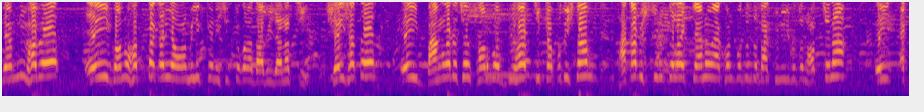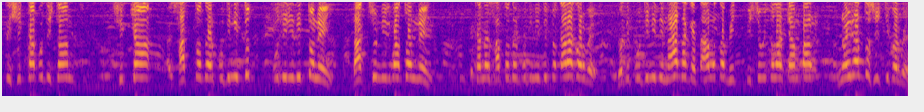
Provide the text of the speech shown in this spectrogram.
তেমনিভাবে এই গণহত্যাকারী আওয়ামী লীগকে নিষিদ্ধ করার দাবি জানাচ্ছি। সেই সাথে এই বাংলাদেশের সর্ববৃহৎ শিক্ষা প্রতিষ্ঠান, ঢাকা বিশ্ববিদ্যালয় কেন এখন পর্যন্ত ডাকসু নির্বাচন হচ্ছে না? এই একটি শিক্ষা প্রতিষ্ঠান, শিক্ষা ছাত্রদের প্রতিনিধিত্ব প্রতিনিধিত্ব নেই, ডাকসু নির্বাচন নেই। এখানে ছাত্রদের প্রতিনিধিত্ব কারা করবে? যদি প্রতিনিধি না থাকে, তাহলে তো বিশ্ববিদ্যালয়ের ক্যাম্পাস নৈরাজ্য সৃষ্টি করবে।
